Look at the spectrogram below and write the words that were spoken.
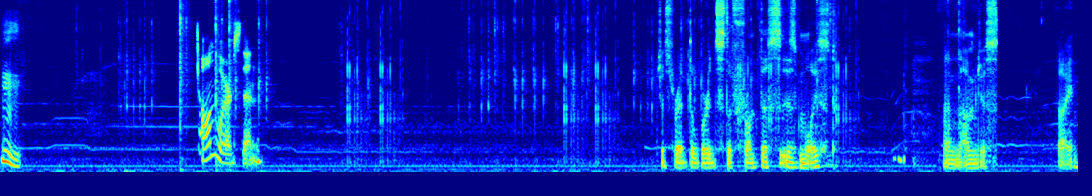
hmm. Onwards then. Just read the words, the frontis is moist. And I'm just dying.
